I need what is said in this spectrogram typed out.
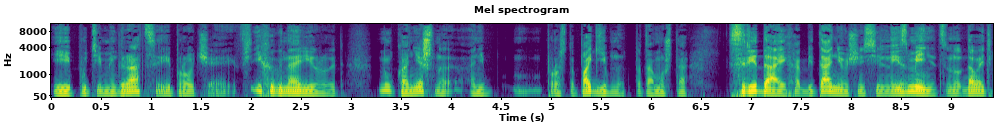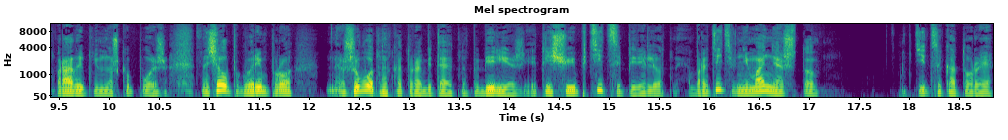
и пути миграции и прочее. Их игнорируют. Ну, конечно, они просто погибнут, потому что среда их обитания очень сильно изменится. Но ну, давайте про рыб немножко позже. Сначала поговорим про животных, которые обитают на побережье. Это еще и птицы перелетные. Обратите внимание, что птицы, которые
